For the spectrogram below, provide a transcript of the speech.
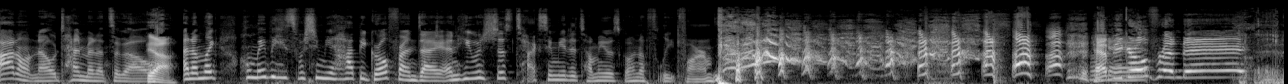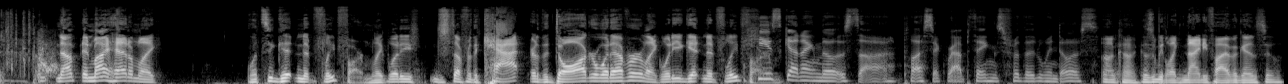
I don't know, 10 minutes ago. Yeah. And I'm like, oh, maybe he's wishing me a happy girlfriend day. And he was just texting me to tell me he was going to Fleet Farm. Happy girlfriend day. Now, in my head, I'm like, what's he getting at Fleet Farm? Like, what do you stuff for the cat or the dog or whatever? Like, what are you getting at Fleet Farm? he's getting those uh, plastic wrap things for the windows. okay, because it'll be like 95 again soon.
